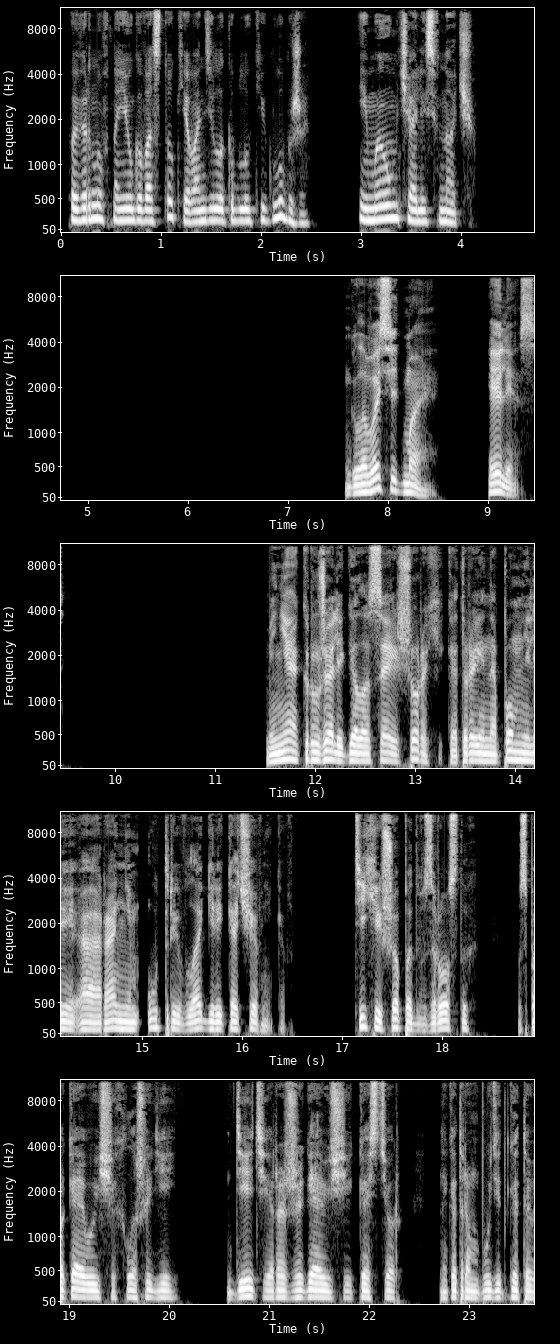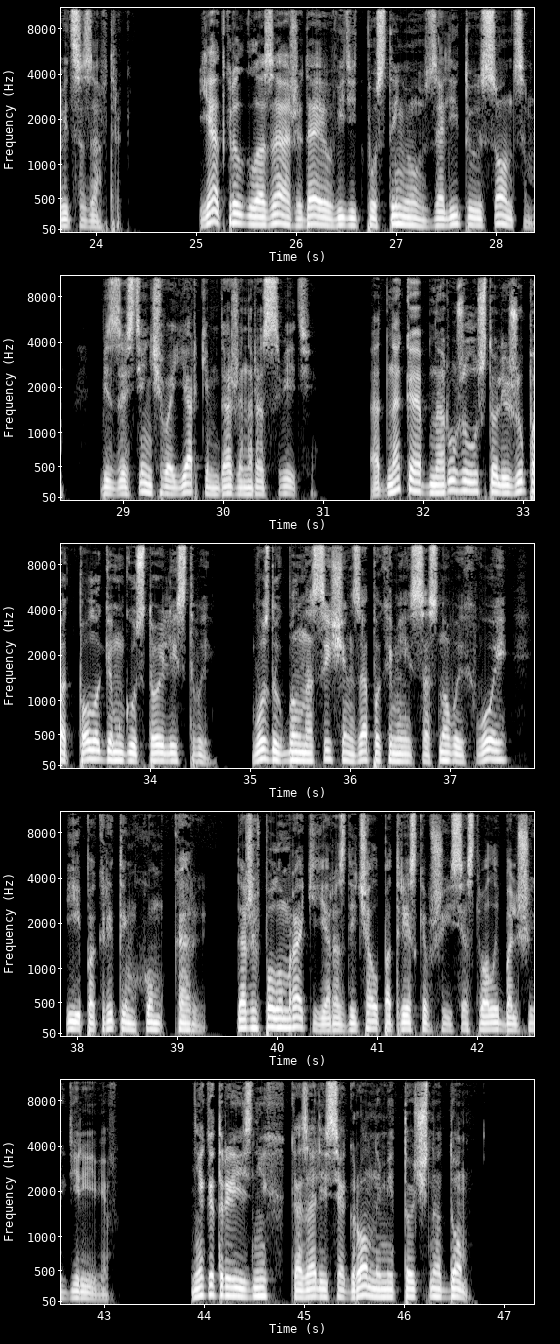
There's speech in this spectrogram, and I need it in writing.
Повернув на юго-восток, я вонзила каблуки глубже, и мы умчались в ночь. Глава седьмая. Элиас. Меня окружали голоса и шорохи, которые напомнили о раннем утре в лагере кочевников. Тихий шепот взрослых, успокаивающих лошадей, дети, разжигающие костер, на котором будет готовиться завтрак. Я открыл глаза, ожидая увидеть пустыню, залитую солнцем, беззастенчиво ярким даже на рассвете. Однако обнаружил, что лежу под пологом густой листвы. Воздух был насыщен запахами сосновой хвои и покрытой мхом коры. Даже в полумраке я различал потрескавшиеся стволы больших деревьев. Некоторые из них казались огромными, точно дом.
